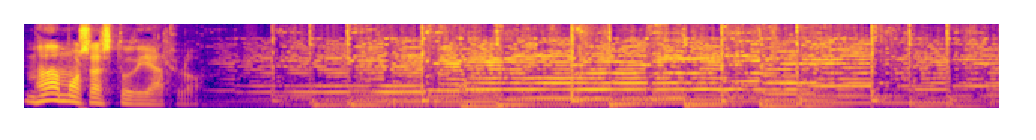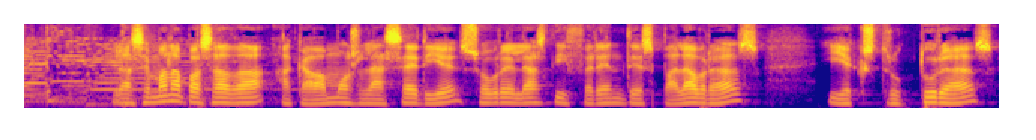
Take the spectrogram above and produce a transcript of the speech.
Vamos a estudiarlo. La semana pasada acabamos la serie sobre las diferentes palabras y estructuras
